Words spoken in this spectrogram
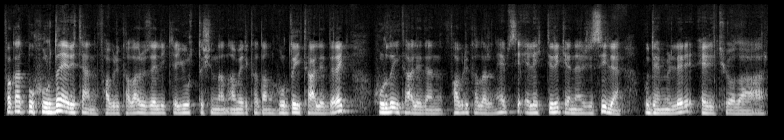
Fakat bu hurda eriten fabrikalar özellikle yurt dışından Amerika'dan hurda ithal ederek hurda ithal eden fabrikaların hepsi elektrik enerjisiyle bu demirleri eritiyorlar.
